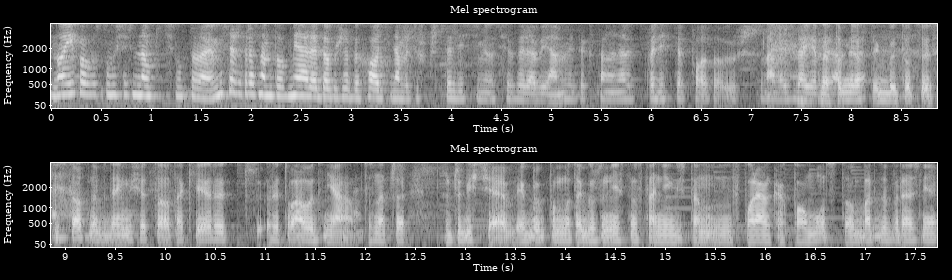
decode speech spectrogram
no i po prostu musieliśmy nauczyć się funkcjonować. Myślę, że teraz nam to w miarę dobrze wychodzi, nawet już 40 minut się wyrabiamy, więc jak stanę nawet 20 20 po to już nawet dajemy Natomiast radę. jakby to, co jest istotne, wydaje mi się to takie ryt, rytuały dnia. To znaczy, rzeczywiście jakby pomimo tego, że nie jestem w stanie gdzieś tam w porankach pomóc, to bardzo wyraźnie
